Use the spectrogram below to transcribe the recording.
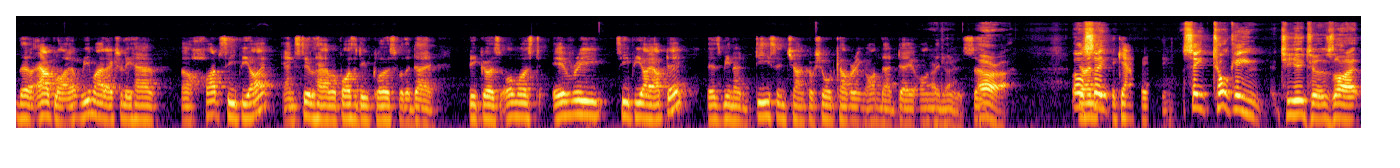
the outlier, we might actually have a hot CPI and still have a positive close for the day, because almost every CPI update, there's been a decent chunk of short covering on that day on okay. the news. So all right. Well, see, see, talking to you two is like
